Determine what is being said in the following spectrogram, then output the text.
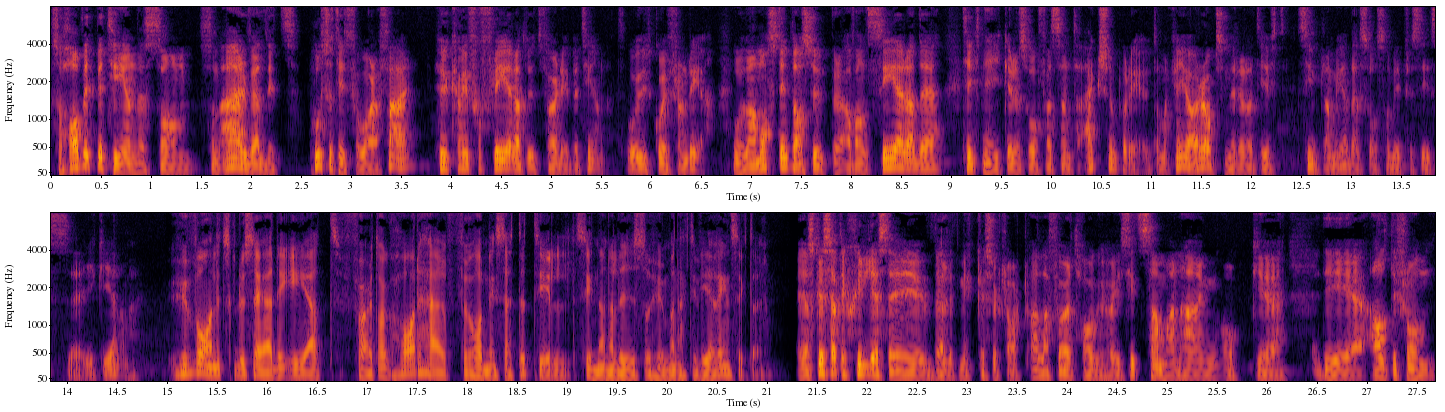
Så har vi ett beteende som, som är väldigt positivt för vår affär, hur kan vi få fler att utföra det beteendet och utgå ifrån det? Och man måste inte ha superavancerade tekniker eller så för att sen ta action på det, utan man kan göra det också med relativt simpla medel så som vi precis eh, gick igenom här. Hur vanligt skulle du säga det är att företag har det här förhållningssättet till sin analys och hur man aktiverar insikter? Jag skulle säga att det skiljer sig väldigt mycket såklart. Alla företag har ju sitt sammanhang och eh, det är allt ifrån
